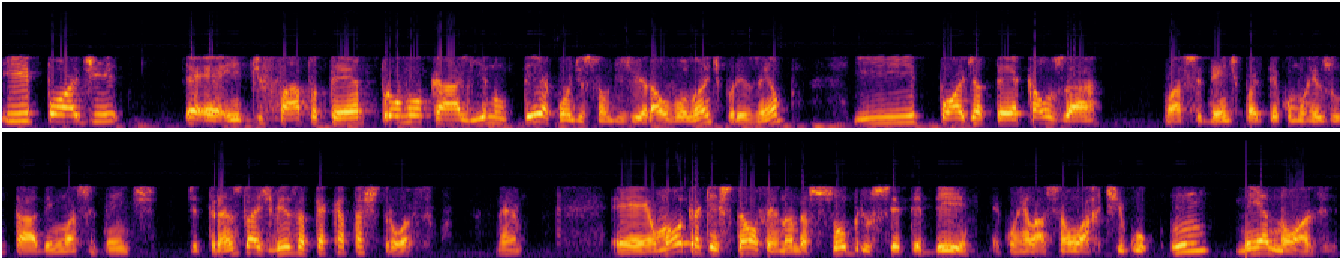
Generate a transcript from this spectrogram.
E pode, é, é de fato, até provocar ali, não ter a condição de girar o volante, por exemplo, e pode até causar um acidente, pode ter como resultado em um acidente de trânsito, às vezes até catastrófico, né? É, uma outra questão, Fernanda, sobre o CTB é com relação ao artigo 169.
